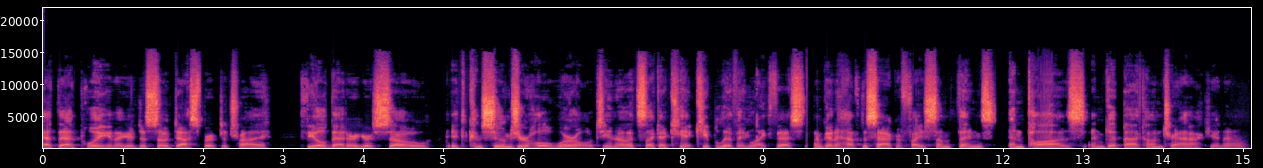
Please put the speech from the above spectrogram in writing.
at that point, you know, you're just so desperate to try feel better. You're so, it consumes your whole world. You know, it's like, I can't keep living like this. I'm going to have to sacrifice some things and pause and get back on track, you know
